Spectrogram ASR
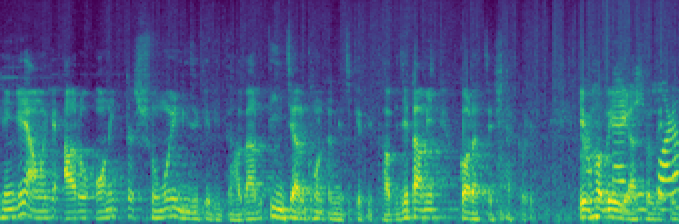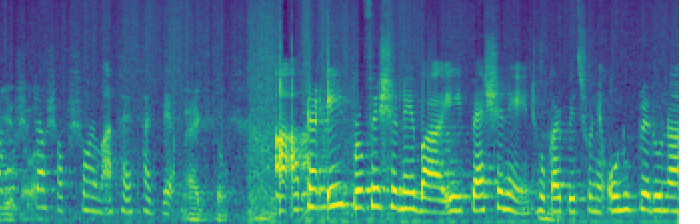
ভেঙে আমাকে আরও অনেকটা সময় নিজেকে দিতে হবে আরও তিন চার ঘণ্টা নিজেকে দিতে হবে যেটা আমি করার চেষ্টা করি। এভাবেই আপনার এই আসলে পরামর্শটা সবসময় মাথায় থাকবে। একদম। আপনার এই প্রফেশনে বা এই প্যাশনে ঢোকার পেছনে অনুপ্রেরণা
